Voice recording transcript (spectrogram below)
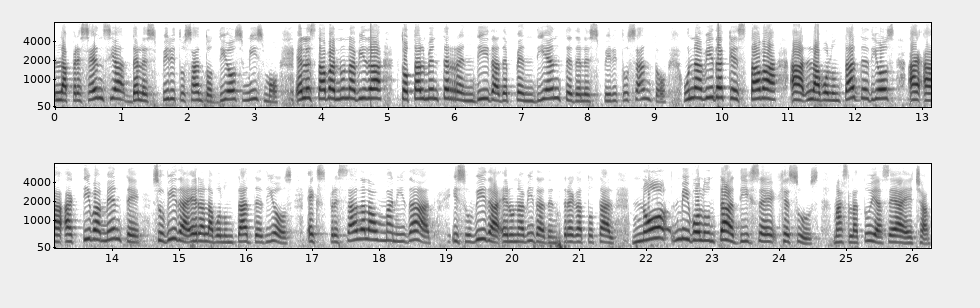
la presencia del Espíritu Santo, Dios mismo. Él estaba en una vida totalmente rendida, dependiente del Espíritu Santo. Una vida que estaba a la voluntad de Dios activamente. Su vida era la voluntad de Dios, expresada a la humanidad y su vida era una vida de entrega total. No mi voluntad, dice Jesús, mas la tuya sea hecha.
